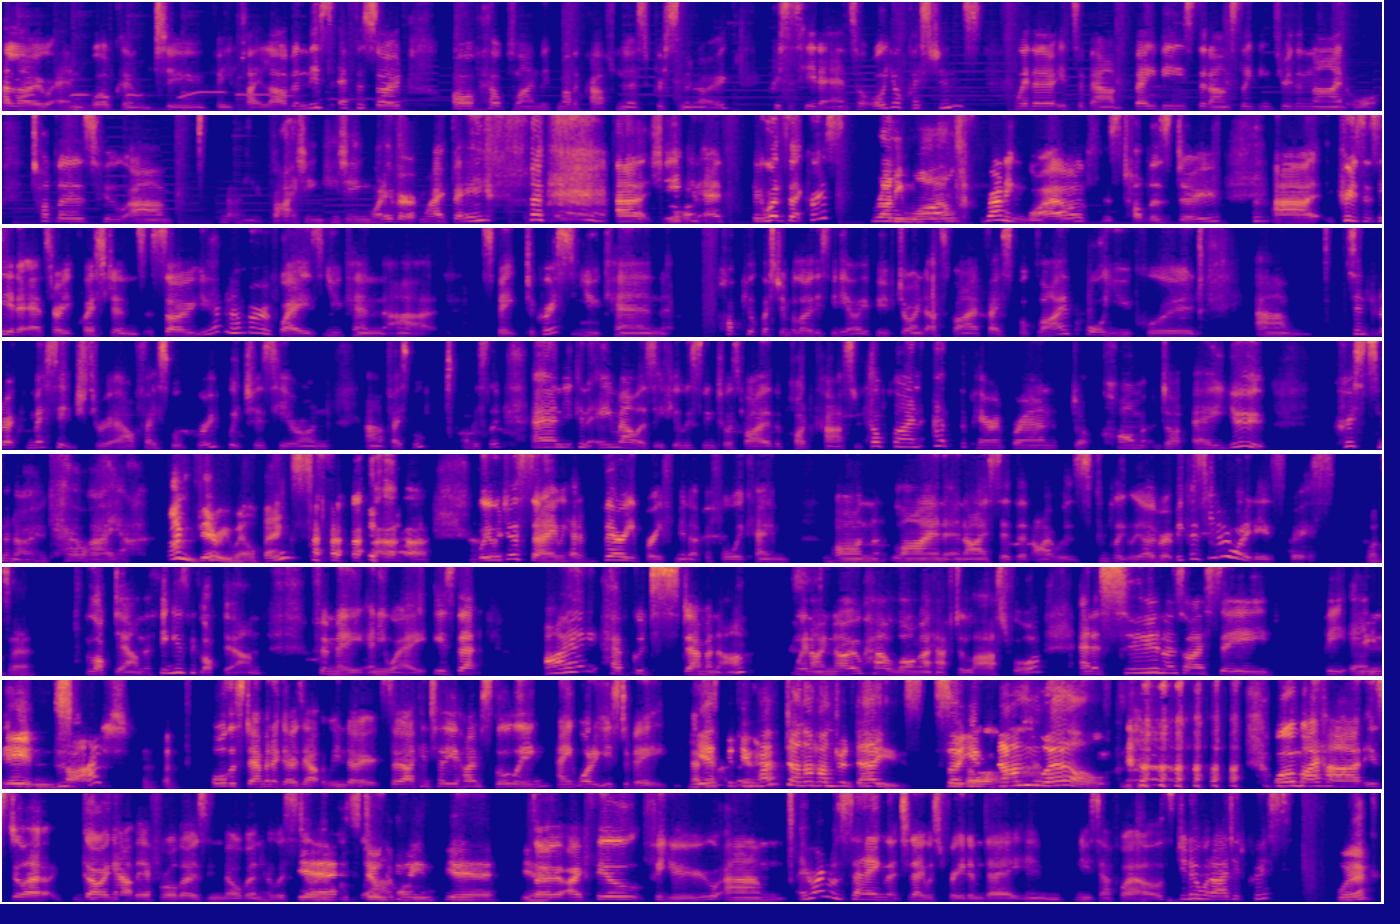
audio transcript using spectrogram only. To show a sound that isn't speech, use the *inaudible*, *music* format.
Hello and welcome to Feed Play Love. And this episode of Helpline with Mothercraft nurse Chris Minogue. Chris is here to answer all your questions, whether it's about babies that aren't sleeping through the night or toddlers who are biting, hitting, whatever it might be. *laughs* uh, she can add. What's that, Chris? Running wild. *laughs* Running wild, as toddlers do. Uh, Chris is here to answer your questions. So, you have a number of ways you can uh, speak to Chris. You can pop your question below this video if you've joined us via Facebook Live, or you could um, send a direct message through our Facebook group, which is here on uh, Facebook, obviously. And you can email us if you're listening to us via the podcast at helpline at theparentbrand.com.au. Chris Minogue, how are you? I'm very well, thanks. *laughs* *laughs* we were just saying we had a very brief minute before we came online, and I said that I was completely over it because you know what it is, Chris? What's that? Lockdown, the thing is with lockdown, for me anyway, is that I have good stamina when I know how long I have to last for. And as soon as I see the end, the end. right, *laughs* all the stamina goes out the window. So I can tell you homeschooling ain't what it used to be. Yes, but you have done 100 days. So you've oh. done well. *laughs* well, my heart is still uh, going out there for all those in Melbourne who are still yeah, still going. Yeah. Yeah. So I feel for you. Um, everyone was saying that today was Freedom Day in New South Wales. Do you know what I did, Chris? Work.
